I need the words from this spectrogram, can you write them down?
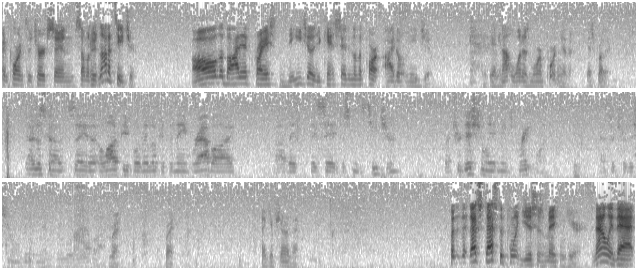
important to the church than someone who's not a teacher. All the body of Christ needs you. You can't say another part, I don't need you. Again, not one is more important than it. Yes, brother. I was just going to say that a lot of people, they look at the name rabbi, uh, they, they say it just means teacher, but traditionally it means great one. Hmm. That's a traditional meaning of the word rabbi. Right. Right. Thank you for sharing that. But th- that's that's the point Jesus is making here. Not only that,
